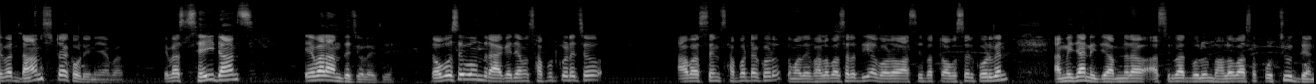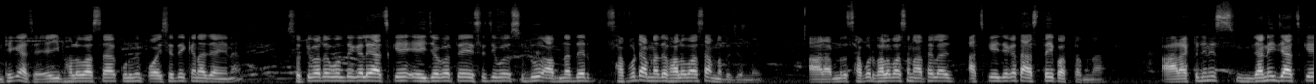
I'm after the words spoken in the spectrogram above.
এবার ডান্সটা করিনি এবার এবার সেই ডান্স এবার আনতে চলেছি। তো অবশ্যই বন্ধুরা, আগে যেমন সাপোর্ট করেছ আবার সেম সাপোর্টটা করো। তোমাদের ভালোবাসাটা দিয়ে বড় আশীর্বাদটা অবশ্যই করবেন। আমি জানি যে আপনারা আশীর্বাদ বলুন, ভালোবাসা প্রচুর দেন, ঠিক আছে? এই ভালোবাসা কোনোদিন পয়সা দিয়ে কেনা যায় না। সত্যি কথা বলতে গেলে আজকে এই জগতে এসেছি শুধু আপনাদের সাপোর্ট আপনাদের ভালোবাসা আপনাদের জন্যই। আর আপনাদের সাপোর্ট ভালোবাসা না থাকলে আজকে এই জায়গাতে আসতেই পারতাম না। আর একটা জিনিস জানি যে আজকে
